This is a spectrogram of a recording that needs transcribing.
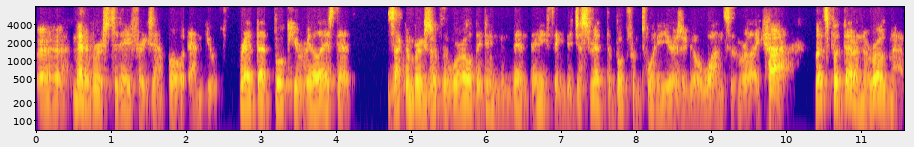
uh, metaverse today, for example, and you've read that book, you realize that Zuckerbergs of the world, they didn't invent anything. They just read the book from 20 years ago once and we're like, ha, let's put that on the roadmap.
